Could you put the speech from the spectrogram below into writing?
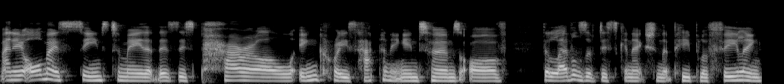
And it almost seems to me that there's this parallel increase happening in terms of the levels of disconnection that people are feeling.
